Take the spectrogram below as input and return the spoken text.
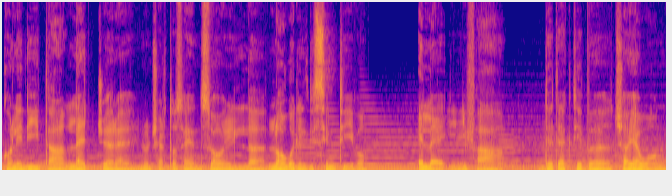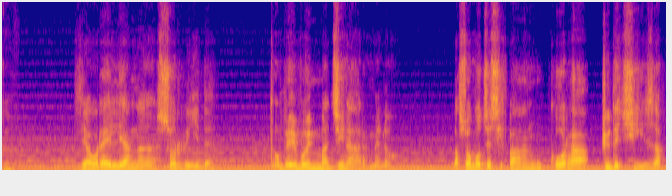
con le dita leggere in un certo senso il logo del distintivo e lei gli fa Detective Chaya Wong. Zia Aurelian sorride. Dovevo immaginarmelo. La sua voce si fa ancora più decisa.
